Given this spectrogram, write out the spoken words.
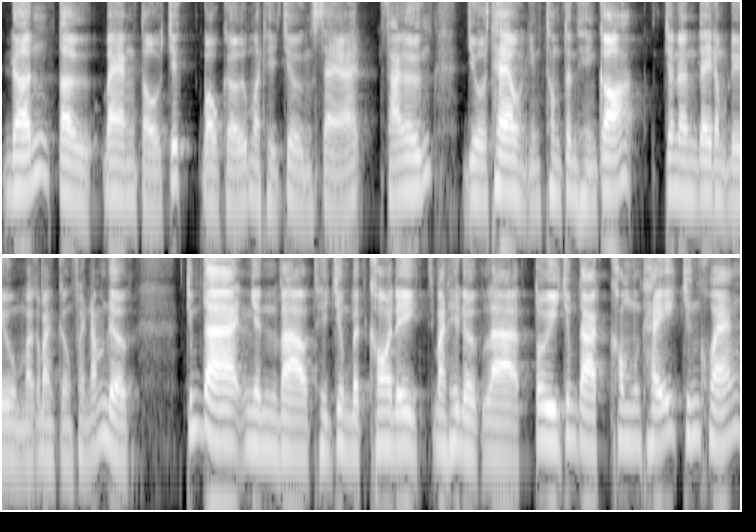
đến từ ban tổ chức bầu cử mà thị trường sẽ phản ứng dựa theo những thông tin hiện có. Cho nên đây là một điều mà các bạn cần phải nắm được chúng ta nhìn vào thị trường Bitcoin đi, các bạn thấy được là tuy chúng ta không thấy chứng khoán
